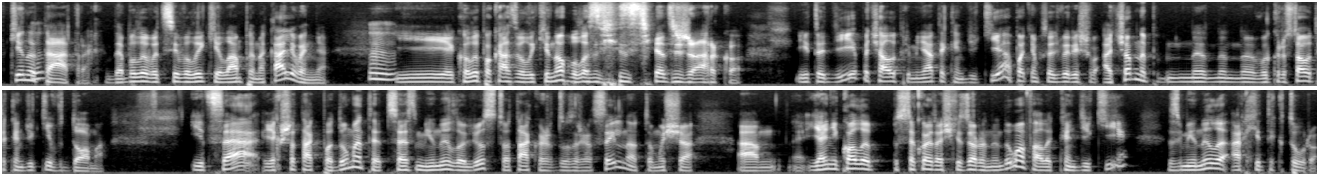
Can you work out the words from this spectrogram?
В кінотеатрах, угу. де були оці великі лампи накалювання. Mm. І коли показували кіно, було звіздець жарко. І тоді почали приміняти кандюки, а потім хтось вирішив, а чому б не, не, не використовувати кандюки вдома? І це, якщо так подумати, це змінило людство також дуже сильно, тому що а, я ніколи з такої точки зору не думав, але кандюки змінили архітектуру.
